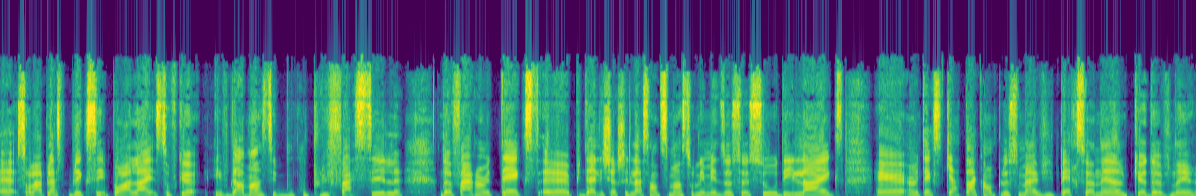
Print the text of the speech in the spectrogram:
euh, sur la place publique, c'est pas à l'aise. Sauf que évidemment, c'est beaucoup plus facile de faire un texte euh, puis d'aller chercher de l'assentiment sur les médias sociaux, des likes, euh, un texte qui attaque en plus ma vie personnelle que de venir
